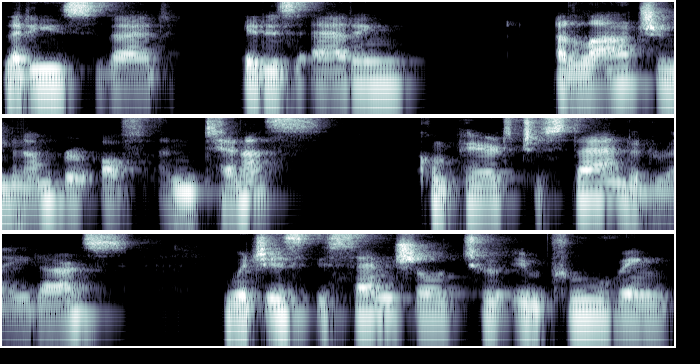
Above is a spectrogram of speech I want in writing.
That is, that it is adding a larger number of antennas compared to standard radars, which is essential to improving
